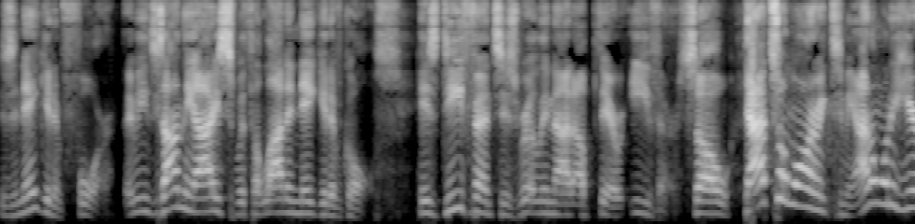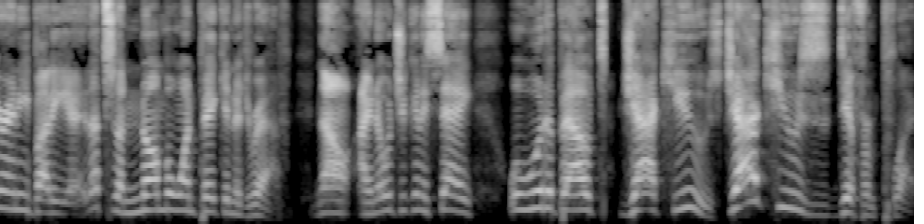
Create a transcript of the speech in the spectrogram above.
is a negative four. That means he's on the ice with a lot of negative goals. His defense is really not up there either. So that's alarming to me. I don't want to hear anybody. That's the number one pick in the draft. Now, I know what you're going to say. Well, what about Jack Hughes? Jack Hughes is a different player.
